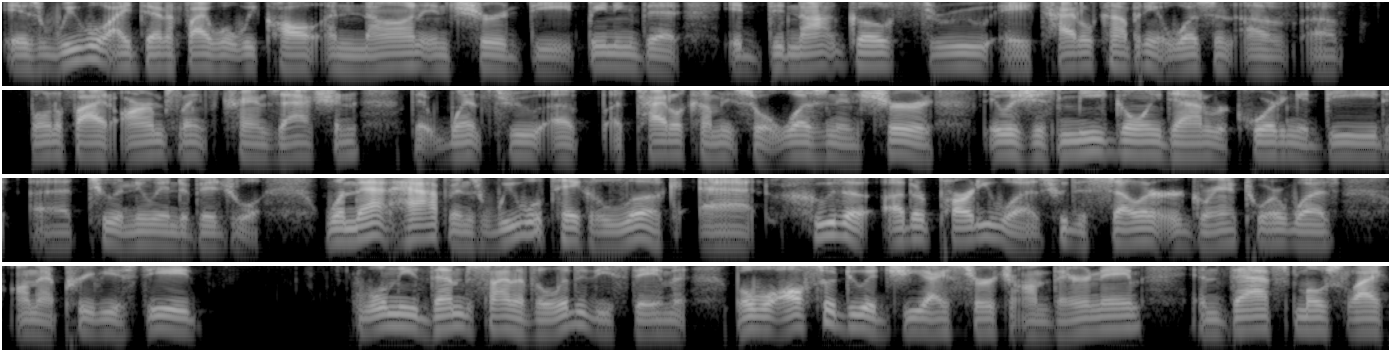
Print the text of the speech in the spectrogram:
is we will identify what we call a non insured deed, meaning that it did not go through a title company. It wasn't a, a bona fide arm's length transaction that went through a, a, title company, so it wasn't insured. It was just me going down, recording a deed uh, to a new individual. When that happens, we will take a look at who the other party was, who the seller or grantor was on that previous deed We'll need them to sign a validity statement, but we'll also do a GI search on their name, and that's most like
